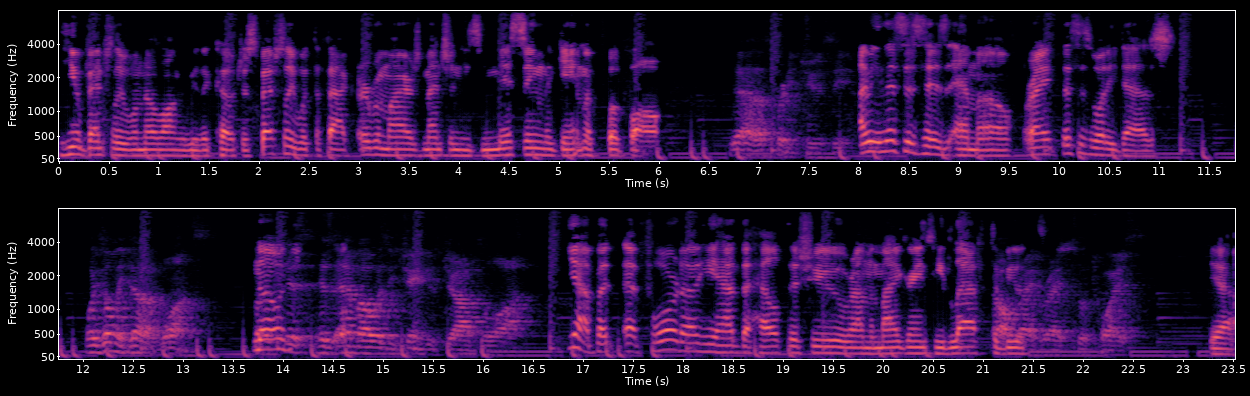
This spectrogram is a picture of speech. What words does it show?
he eventually will no longer be the coach, especially with the fact Urban Meyer's mentioned he's missing the game of football. Yeah, that's pretty juicy. I mean, this is his mo, right? This is what he does. Well, he's only done it once. No, his, his mo is he changes jobs a lot. Yeah, but at Florida, he had the health issue around the migraines. He left to oh, be. right, right. So twice. Yeah.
